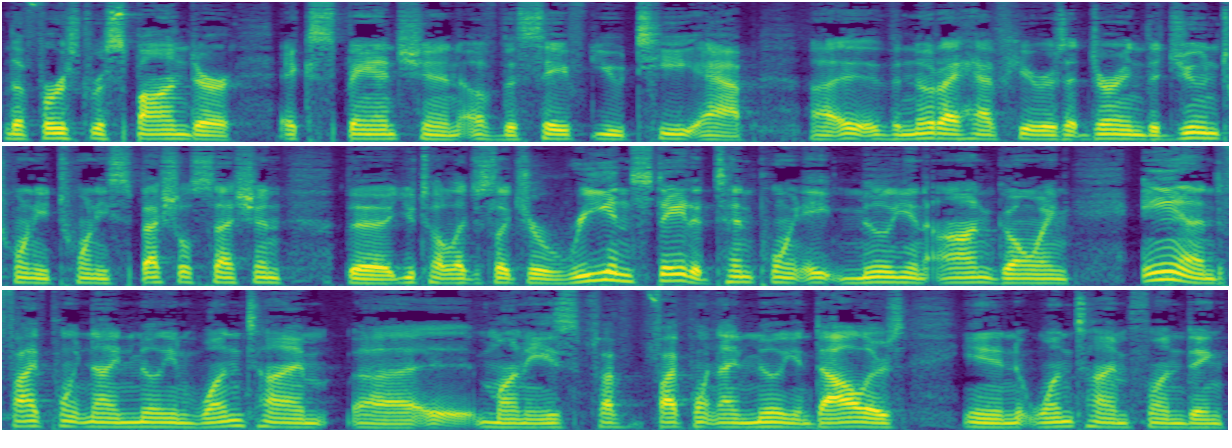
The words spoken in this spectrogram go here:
the first responder expansion of the Safe UT app. Uh, the note I have here is that during the June 2020 special session, the Utah legislature reinstated 10.8 million ongoing and 5.9 million one-time uh, monies, 5.9 million dollars in one-time funding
